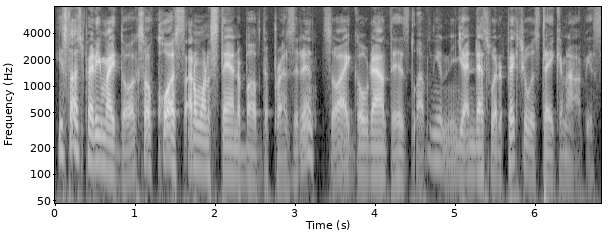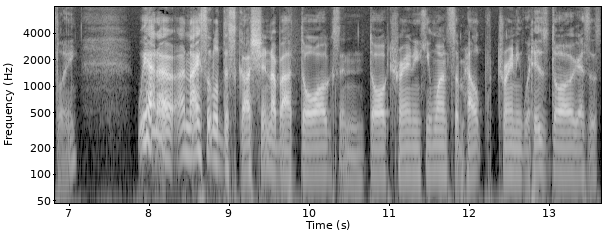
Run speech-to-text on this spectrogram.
He starts petting my dog, so of course I don't want to stand above the president, so I go down to his level, and that's where the picture was taken, obviously. We had a, a nice little discussion about dogs and dog training. He wants some help training with his dog. I says,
